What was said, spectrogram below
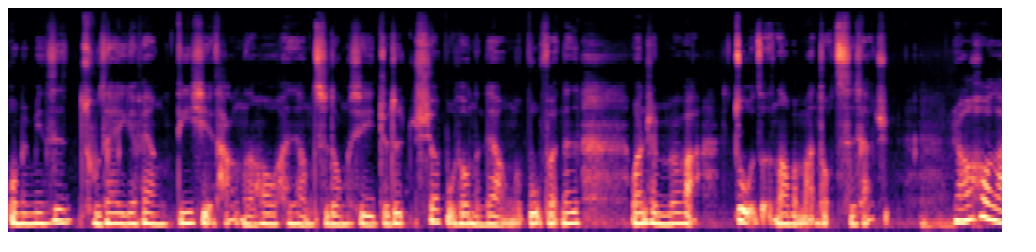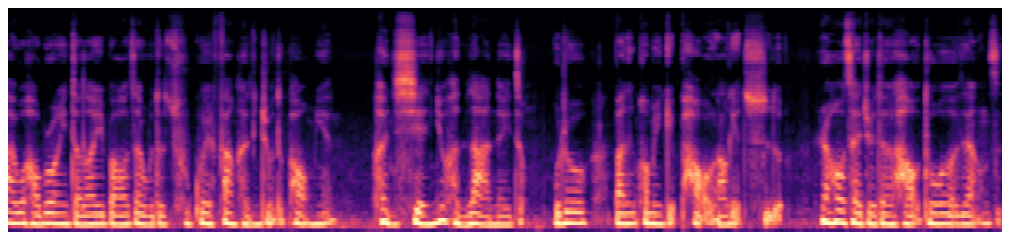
我明明是处在一个非常低血糖，然后很想吃东西，觉得需要补充能量的部分，但是完全没办法坐着然后把馒头吃下去。然后后来我好不容易找到一包在我的橱柜放很久的泡面，很咸又很辣的那种，我就把那个泡面给泡了，然后给吃了，然后才觉得好多了这样子。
